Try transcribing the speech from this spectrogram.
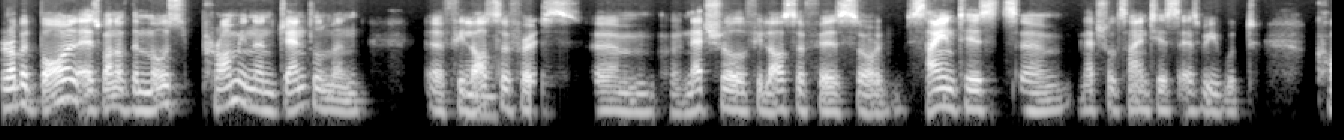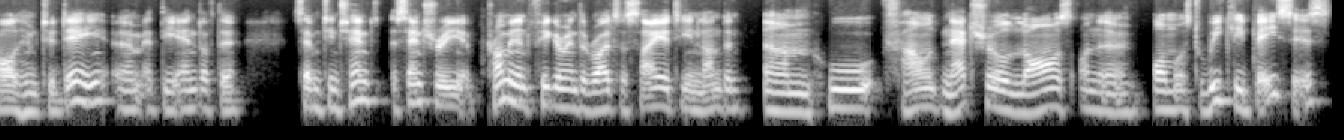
Robert Boyle, as one of the most prominent gentlemen uh, mm. philosophers, um, natural philosophers, or scientists, um, natural scientists, as we would call him today, um, at the end of the 17th century, a prominent figure in the Royal Society in London, um, who found natural laws on an almost weekly basis.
